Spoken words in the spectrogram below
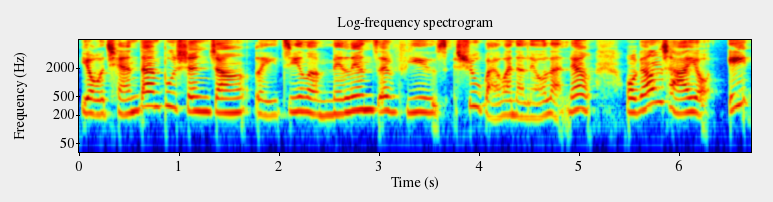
有钱但不声张，累积了 millions of views 数百万的浏览量。我刚查有 eight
